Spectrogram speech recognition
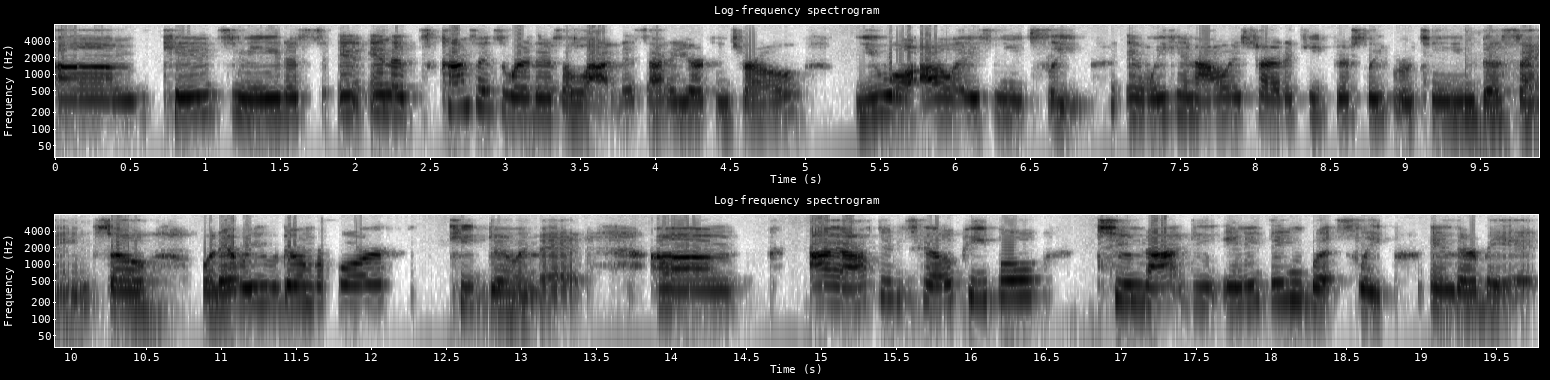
Um, kids need us in, in, a context where there's a lot that's out of your control you will always need sleep. And we can always try to keep your sleep routine the same. So whatever you were doing before keep doing that. Um, i often tell people to not do anything but sleep in their bed.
